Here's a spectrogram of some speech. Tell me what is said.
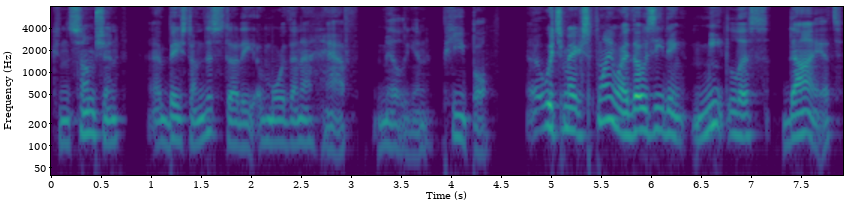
consumption, uh, based on this study of more than a half million people, uh, which may explain why those eating meatless diets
